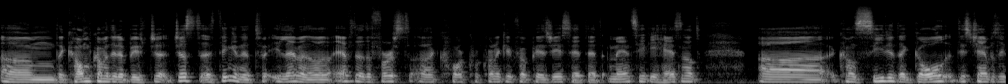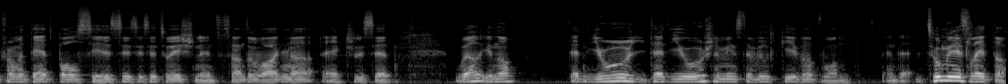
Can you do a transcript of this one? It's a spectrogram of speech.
um, the com commentator just I think in the 11 or after the first uh, corner kick for PSG said that Man City has not uh, conceded a goal this Champions League from a dead ball situation, and Sandro Wagner actually said, "Well, you know, that you that usually means they will give up one." And uh, two minutes later,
